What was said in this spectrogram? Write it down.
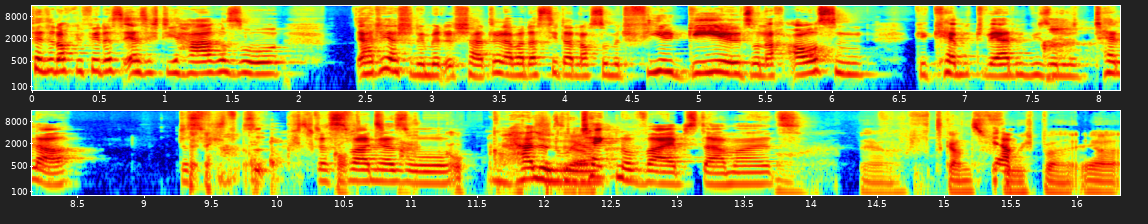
hätte noch gefehlt, dass er sich die Haare so, er hatte ja schon den Mittelschattel, aber dass die dann noch so mit viel Gel so nach außen gekämmt werden, wie so eine Teller. Das, so, das Gott. waren ja so Oh Halleluja. Ja. Techno-Vibes damals. ja, ganz Ja. furchtbar, ja.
